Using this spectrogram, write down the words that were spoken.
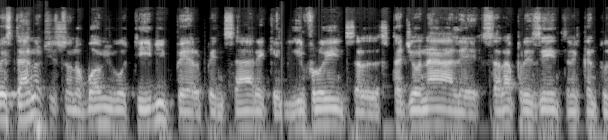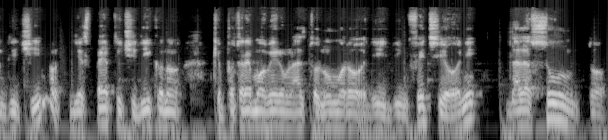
Quest'anno ci sono buoni motivi per pensare che l'influenza stagionale sarà presente nel Canton Ticino. Gli esperti ci dicono che potremo avere un alto numero di, di infezioni dall'assunto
